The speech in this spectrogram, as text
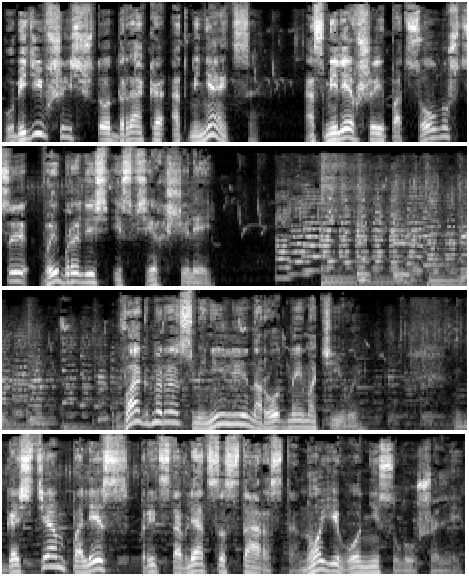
Убедившись, что драка отменяется, осмелевшие подсолнушцы выбрались из всех щелей. Вагнера сменили народные мотивы. К гостям полез представляться староста, но его не слушали.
